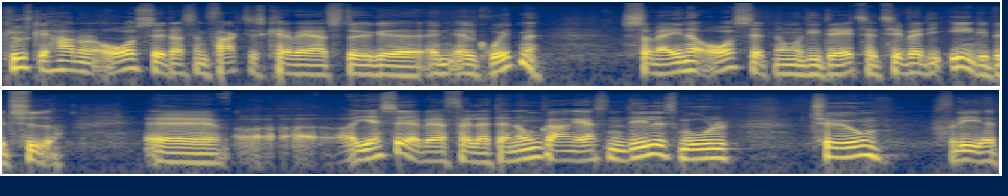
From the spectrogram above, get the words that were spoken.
Pludselig har du en oversætter, som faktisk kan være et stykke, en algoritme, som er inde og oversætte nogle af de data til, hvad de egentlig betyder. Øh, og jeg ser i hvert fald, at der nogle gange er sådan en lille smule tøven, fordi at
